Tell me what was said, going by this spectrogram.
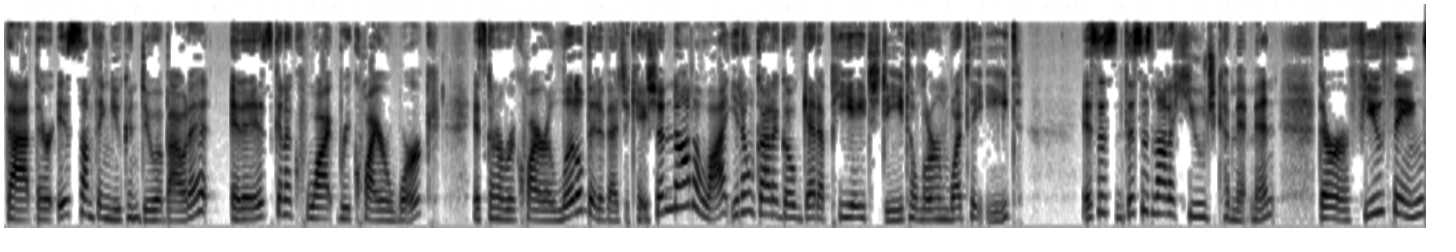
that there is something you can do about it. It is going to require work. It's going to require a little bit of education, not a lot. You don't got to go get a PhD to learn what to eat. This is this is not a huge commitment. There are a few things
